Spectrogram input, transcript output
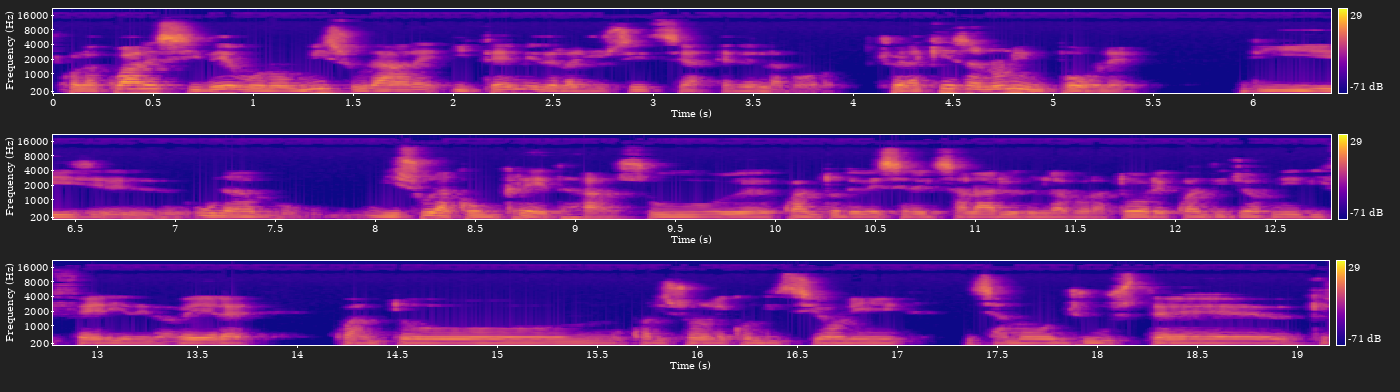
con la quale si devono misurare i temi della giustizia e del lavoro. Cioè la Chiesa non impone di eh, una misura concreta su eh, quanto deve essere il salario di un lavoratore, quanti giorni di ferie deve avere, quanto, quali sono le condizioni diciamo giuste che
